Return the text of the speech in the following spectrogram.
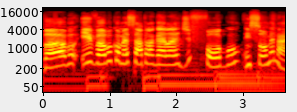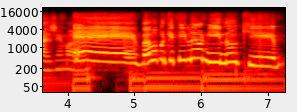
Vamos, e vamos começar pela galera de fogo em sua homenagem, mano. É, vamos porque tem Leonino que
